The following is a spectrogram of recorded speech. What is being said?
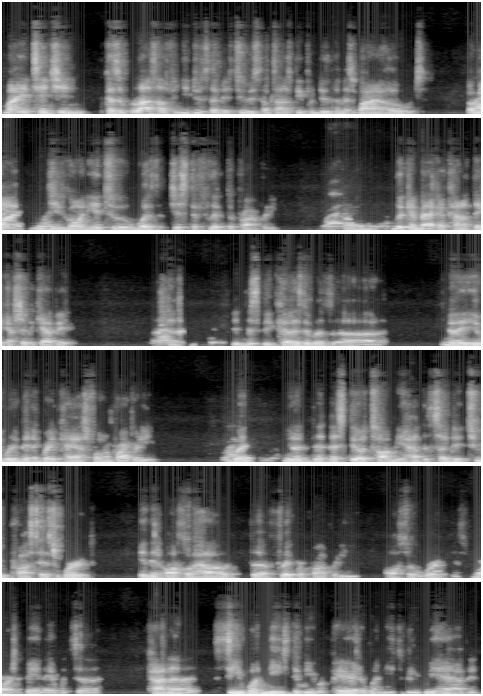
my intention, because a lot of times when you do subject to, sometimes people do them as buy and holds. But right. my intention going into it was just to flip the property. Right. Um, looking back, I kind of think I should have kept it, right. just because it was, uh, you know, it, it would have been a great cash flowing property. Right. But you know, that, that still taught me how the subject to process worked, and then also how the flipper property also worked as far as being able to kind of see what needs to be repaired and what needs to be rehabbed and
